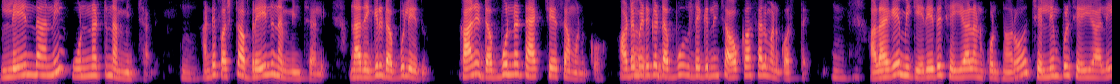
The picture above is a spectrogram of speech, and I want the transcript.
లేని దాన్ని ఉన్నట్టు నమ్మించాలి. అంటే ఫస్ట్ ఆ బ్రెయిన్ నమ్మించాలి నా దగ్గర డబ్బు లేదు కానీ డబ్బు ఉన్నట్టు యాక్ట్ చేసామనుకో ఆటోమేటిక్గా. డబ్బు దగ్గర నుంచి అవకాశాలు మనకు వస్తాయి. అలాగే మీకు ఏదైతే చేయాలనుకుంటున్నారో చెల్లింపులు చేయాలి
